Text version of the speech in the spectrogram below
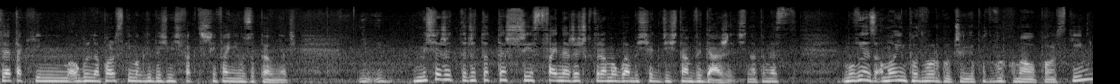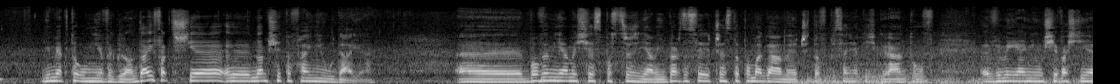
tle takim ogólnopolskim moglibyśmy się faktycznie fajnie uzupełniać. I, i myślę, że, że to też jest fajna rzecz, która mogłaby się gdzieś tam wydarzyć. Natomiast mówiąc o moim podwórku, czyli o podwórku małopolskim, wiem jak to u mnie wygląda i faktycznie e, nam się to fajnie udaje. E, bo wymieniamy się spostrzeżeniami, bardzo sobie często pomagamy, czy to w pisaniu jakichś grantów, e, wymienianiu się właśnie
